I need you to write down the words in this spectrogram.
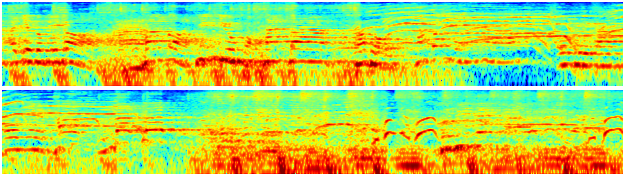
อะอายืนตรงนี้ก่อน มาต่อที่คิวของท่านบ้างครับผมท่านต้องมีนะครับโอเคครับ โอเคภาพลัดครับคุณพี่เล่นครับเออ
